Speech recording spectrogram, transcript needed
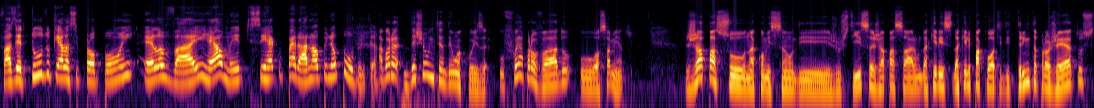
fazer tudo que ela se propõe, ela vai realmente se recuperar na opinião pública. Agora, deixa eu entender uma coisa. Foi aprovado o orçamento. Já passou na Comissão de Justiça, já passaram daqueles, daquele pacote de 30 projetos,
